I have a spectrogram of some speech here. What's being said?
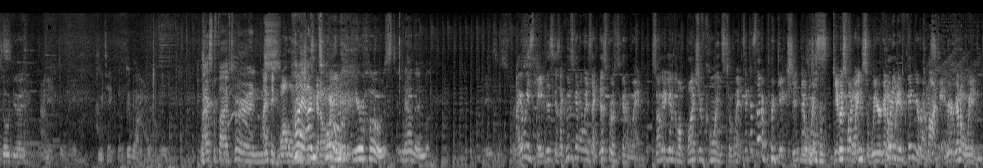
Still good. I didn't do anything. We take those. Didn't want to do me. Last five turns. I think Waluigi's Hi, I'm gonna Toad, win. your host. Now then, I always hated this because like who's gonna win? It's like this person's gonna win, so I'm gonna give them a bunch of coins to win. It's like that's not a prediction. No, That's we- just give us putting- coins, we're gonna putting win. your finger on Come on, scale. we're gonna win.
